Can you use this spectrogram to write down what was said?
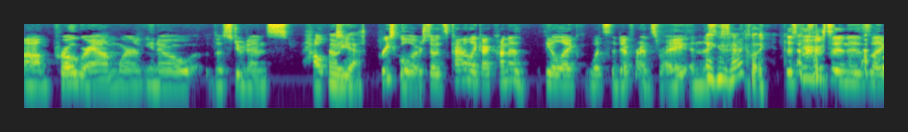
um, program where you know the students help oh, yeah. preschoolers. So it's kind of like I kind of feel like what's the difference, right? And this, exactly this person is like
